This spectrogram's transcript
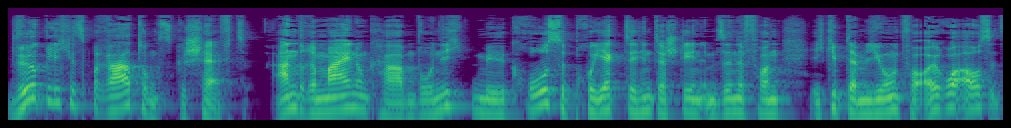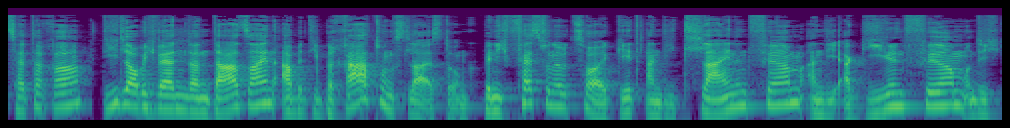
wirkliches Beratungsgeschäft andere Meinung haben, wo nicht große Projekte hinterstehen im Sinne von, ich gebe da Millionen für Euro aus etc., die, glaube ich, werden dann da sein, aber die Beratungsleistung, bin ich fest von überzeugt, geht an die kleinen Firmen, an die agilen Firmen und ich,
